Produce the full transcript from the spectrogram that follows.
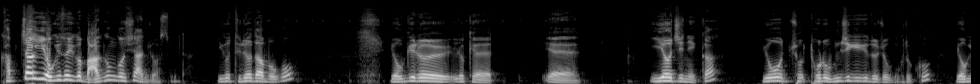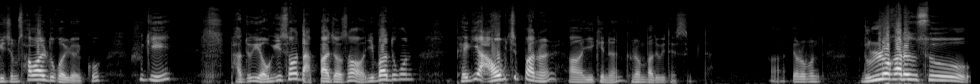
갑자기 여기서 이거 막은 것이 안 좋았습니다. 이거 들여다보고 여기를 이렇게 예 이어지니까 요 조- 도로 움직이기도 좀 그렇고 여기 지금 사활도 걸려 있고 흙이 바둑이 여기서 나빠져서 이 바둑은 백이 아홉 집 반을 아, 이기는 그런 바둑이 됐습니다. 아, 여러분 눌러가는 수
